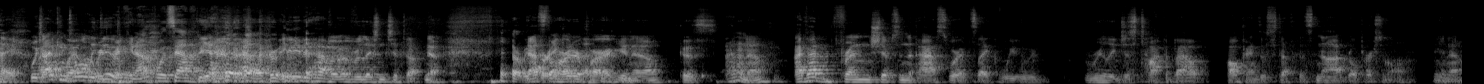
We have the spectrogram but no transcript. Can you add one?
right. Which I can Wait, totally do. breaking up? What's happening? Yeah, we need to have a relationship talk. No, that's the harder up? part, you know, because I don't know. I've had friendships in the past where it's like we would really just talk about all kinds of stuff that's not real personal, you know,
